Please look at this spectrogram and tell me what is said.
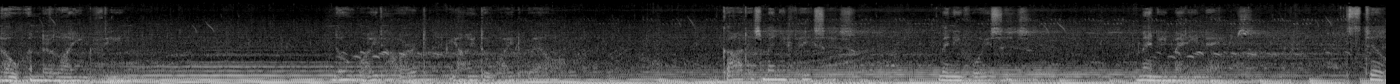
no underlying theme, no white heart behind a white veil. God has many faces, many voices, many, many names. Still,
